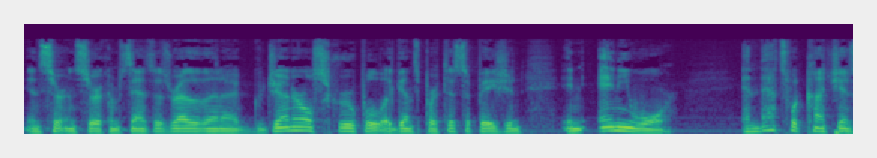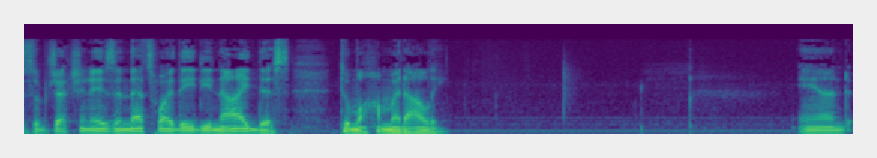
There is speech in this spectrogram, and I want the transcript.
in certain circumstances rather than a general scruple against participation in any war. And that's what conscientious objection is, and that's why they denied this to Muhammad Ali. And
